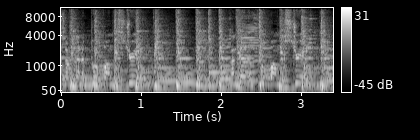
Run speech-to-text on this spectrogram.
So I'm gonna poop on the street. I'm gonna poop on the street.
